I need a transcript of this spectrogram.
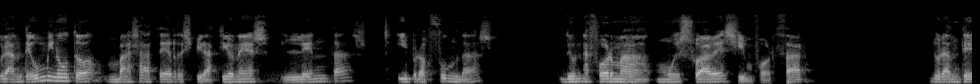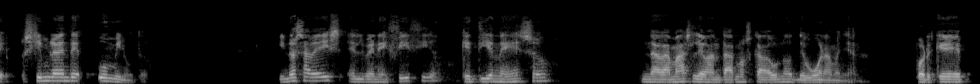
durante un minuto vas a hacer respiraciones lentas y profundas de una forma muy suave, sin forzar, durante simplemente un minuto. Y no sabéis el beneficio que tiene eso nada más levantarnos cada uno de buena mañana. Porque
